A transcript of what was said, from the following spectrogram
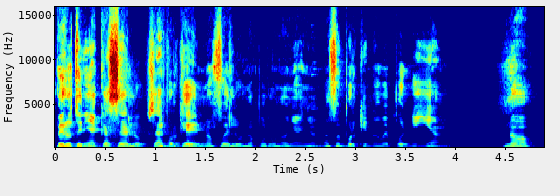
pero tenía que hacerlo. ¿Sabes por qué? No fue el uno por uno, ñaño. No fue porque no me ponían. No.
